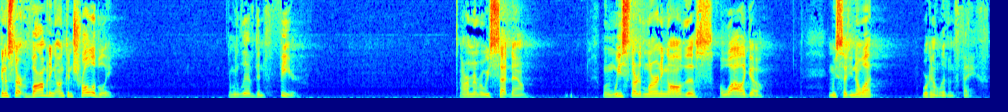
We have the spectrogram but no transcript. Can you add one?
going to start vomiting uncontrollably? And we lived in fear. I remember we sat down when we started learning all of this a while ago, and we said, you know what? We're going to live in faith.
